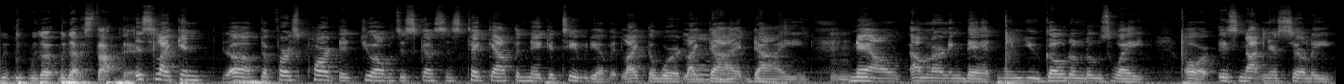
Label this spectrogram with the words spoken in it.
we, we, we got we got to stop that. It's like in uh, the first part that you always discuss is take out the negativity of it, like the word, like Mm-hmm. diet, dying. Now I'm learning that when you go to lose weight, or it's not necessarily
